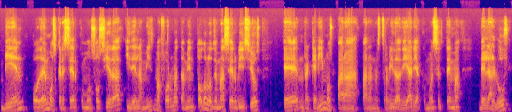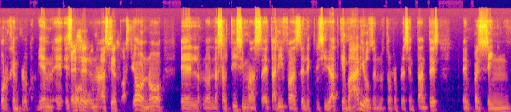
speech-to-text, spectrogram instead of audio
bien, podemos crecer como sociedad y de la misma forma también todos los demás servicios que requerimos para, para nuestra vida diaria, como es el tema de la luz, por ejemplo, también eh, es una situación, ¿no? Las altísimas eh, tarifas de electricidad que varios de nuestros representantes, eh, pues sin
